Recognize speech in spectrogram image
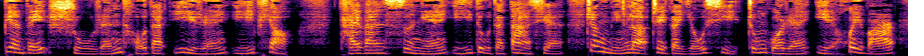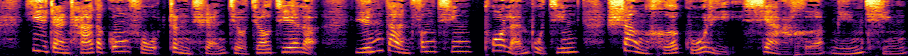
变为数人头的一人一票。台湾四年一度的大选证明了这个游戏中国人也会玩。一盏茶的功夫，政权就交接了。云淡风轻，波澜不惊，上合古礼，下合民情。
